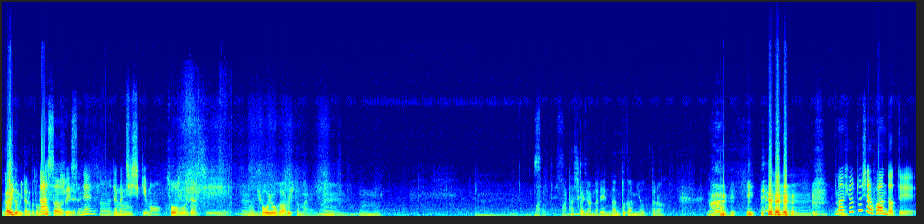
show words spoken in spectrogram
ガイドみたいなこともしとったし。あそうですね、うん、だから知識もそう豊富だし、うん。教養がある人なんやうん、な、うん。うん。まあ確かにあんな連弾とか見よったらうん。ええ？って。うん。まあひょっとしたらファンだって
